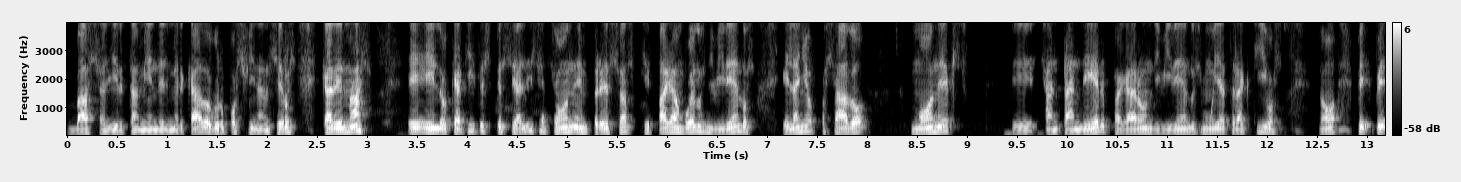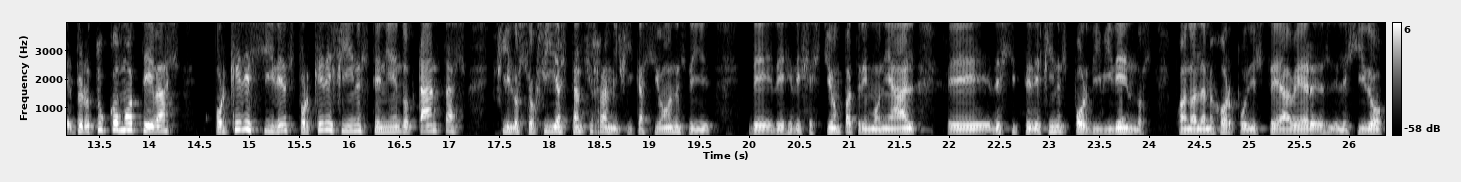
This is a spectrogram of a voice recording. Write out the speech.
va a salir también del mercado, grupos financieros que además eh, en lo que a ti te especializa son empresas que pagan buenos dividendos. El año pasado Monex eh, Santander pagaron dividendos muy atractivos, ¿no? pero tú cómo te vas ¿por qué decides, por qué defines teniendo tantas filosofías, tantas ramificaciones de, gestión patrimonial, eh, te defines por dividendos, cuando a lo mejor pudiste haber elegido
